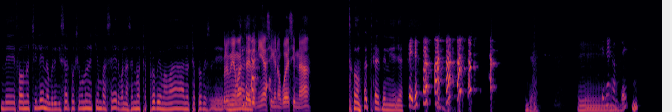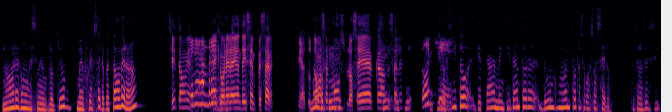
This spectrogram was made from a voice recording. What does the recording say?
de Fauno chileno, pero quizás el próximo lunes, ¿quién va a ser? Van a ser nuestras propias mamás, nuestras propias. Eh, pero mi mamá está detenida, así que no puede decir nada. Tu mamá está detenida ya. Pero... ya. Eh, ¿Tienes hambre? No, ahora como que se me bloqueó, me fui a cero, pero estamos bien, ¿o no? Sí, estamos bien. ¿Tienes hambre? Tienes que poner ahí donde dice empezar. Mira, tú tomas el mouse, lo acercas, ¿dónde sale? Es que, el ojito que estaba en veintitantos horas, de un momento a otro se pasó a cero. Entonces no sé si,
